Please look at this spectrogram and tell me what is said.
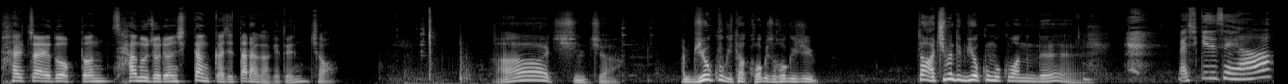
팔자에도 없던 산후조리원 식당까지 따라가게 된 저. 아 진짜 아, 미역국이 다 거기서 거기지 나 아침에도 미역국 먹고 왔는데 맛있게 드세요.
